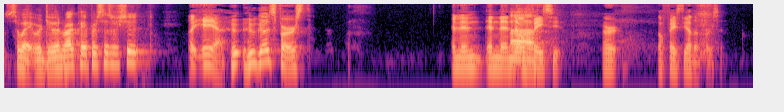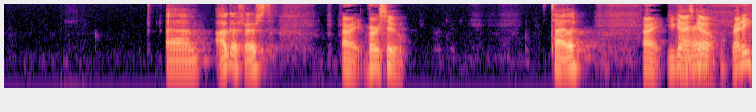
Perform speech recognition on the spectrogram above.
So wait, we're doing rock paper scissors shoot. Like, yeah, yeah. Who who goes first? And then and then they'll Uh, face you, or they'll face the other person. Um, I'll go first. All right, verse who? Tyler. All right, you guys All go. Ready?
